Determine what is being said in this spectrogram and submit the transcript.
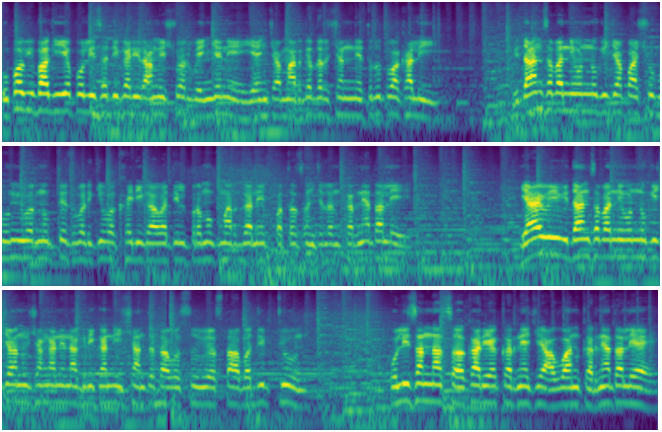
उपविभागीय पोलीस अधिकारी रामेश्वर व्यंजने यांच्या मार्गदर्शन नेतृत्वाखाली विधानसभा निवडणुकीच्या पार्श्वभूमीवर नुकतेच वडकी व खैरी गावातील प्रमुख मार्गाने पथसंचलन करण्यात आले. यावेळी विधानसभा निवडणुकीच्या अनुषंगाने नागरिकांनी शांतता व सुव्यवस्था अबाधित ठेवून पोलिसांना सहकार्य करण्याचे आवाहन करण्यात आले आहे.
